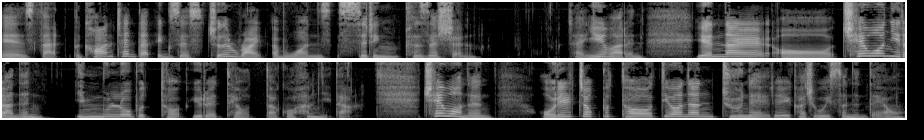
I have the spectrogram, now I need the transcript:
is that the content that exists to the right of one's sitting position. 자, 이 말은 옛날 어, 채원이라는 인물로부터 유래되었다고 합니다. 채원은 어릴 적부터 뛰어난 두뇌를 가지고 있었는데요.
